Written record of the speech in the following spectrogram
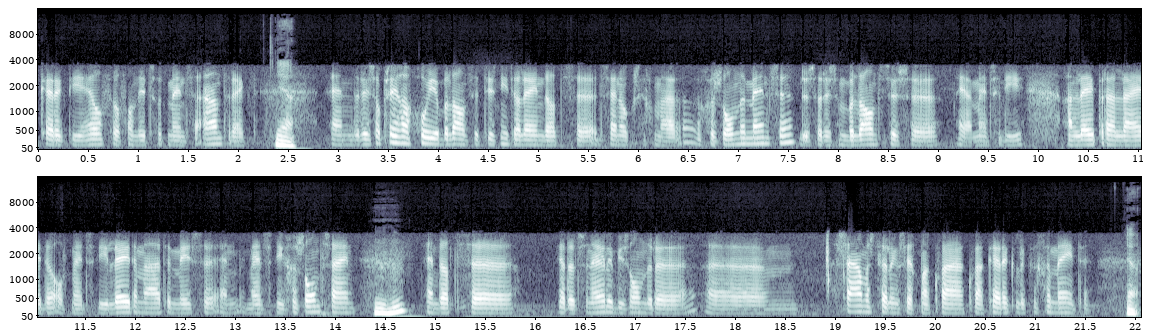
kerk die heel veel van dit soort mensen aantrekt. Ja. En er is op zich een goede balans. Het is niet alleen dat ze, het zijn ook zeg maar gezonde mensen. Dus er is een balans tussen eh, nou ja, mensen die aan lepra lijden of mensen die ledematen missen en mensen die gezond zijn. Mhm. En dat, is, eh, ja, dat is een hele bijzondere ehm, samenstelling zeg maar qua, qua kerkelijke gemeente. Ja.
